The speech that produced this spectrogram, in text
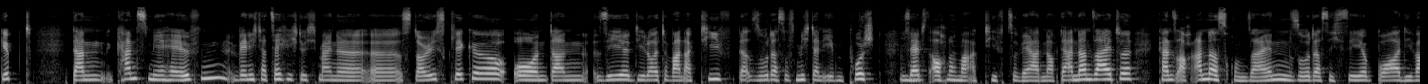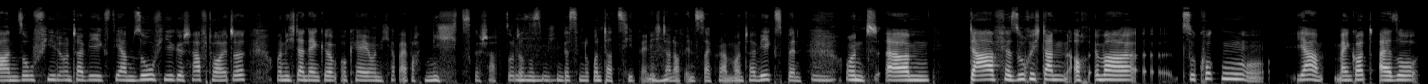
gibt, dann kann es mir helfen, wenn ich tatsächlich durch meine äh, Stories klicke und dann sehe, die Leute waren aktiv, da, so dass es mich dann eben pusht, mhm. selbst auch nochmal aktiv zu werden. Auf der anderen Seite kann es auch andersrum sein, so dass ich sehe, boah, die waren so viel unterwegs, die haben so viel geschafft heute und ich dann denke, okay, und ich habe einfach nichts geschafft, so dass mhm. es mich ein bisschen runterzieht, wenn ich mhm. dann auf Instagram unterwegs bin. Mhm. Und ähm, da versuche ich dann auch immer äh, zu gucken, ja, mein Gott, also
